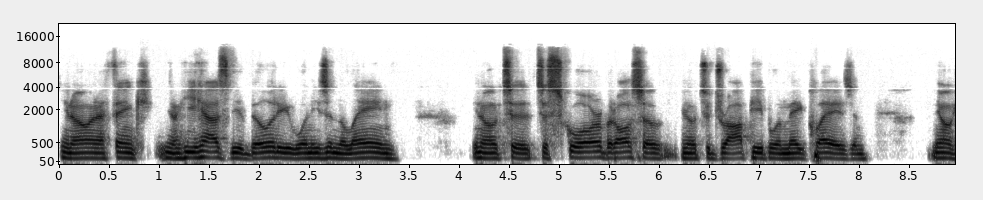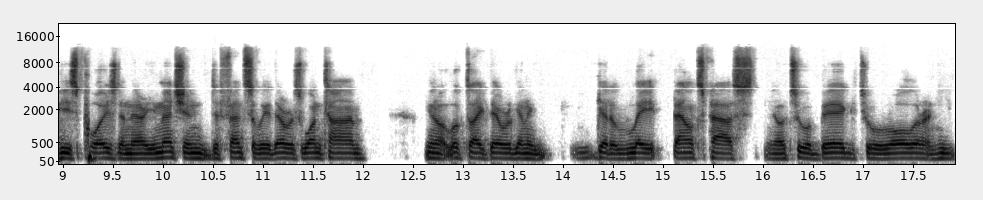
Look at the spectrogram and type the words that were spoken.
You know, and I think you know he has the ability when he's in the lane you know, to to score, but also you know to draw people and make plays. And you know, he's poised in there. You mentioned defensively. There was one time, you know, it looked like they were going to get a late bounce pass, you know, to a big, to a roller, and he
